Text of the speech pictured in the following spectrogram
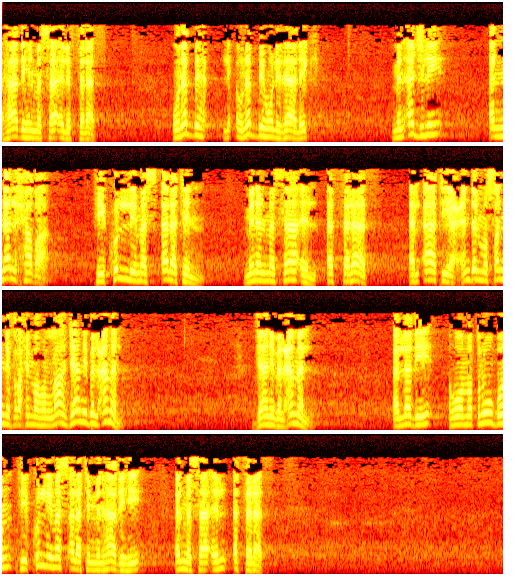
هذه المسائل الثلاث. أنبه أنبه لذلك من أجل أن نلحظ في كل مسألة من المسائل الثلاث الآتية عند المصنف رحمه الله جانب العمل. جانب العمل الذي هو مطلوب في كل مسألة من هذه المسائل الثلاث.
